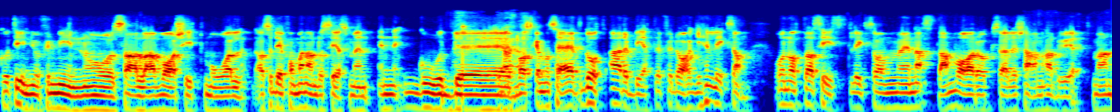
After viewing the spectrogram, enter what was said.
Coutinho, Firmino och Salah varsitt mål. Alltså det får man ändå se som en, en god... Eh, vad ska man säga? Ett gott arbete för dagen liksom. Och något assist liksom nästan var också. Eller Chan hade ju ett. Men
